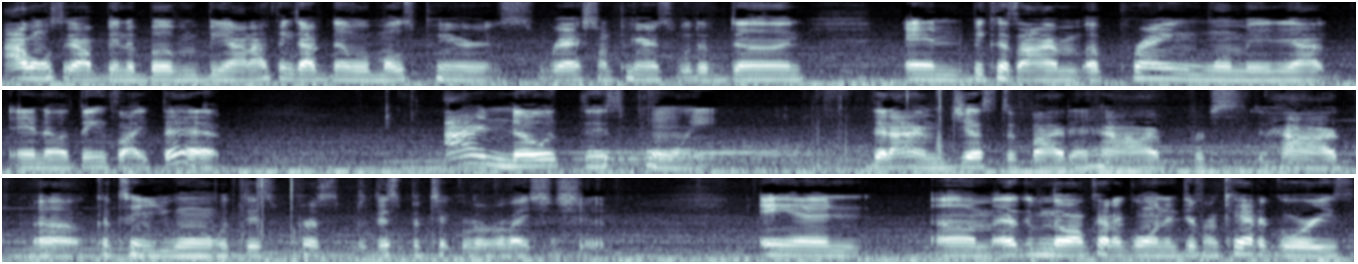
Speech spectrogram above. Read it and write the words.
I won't say I've been above and beyond. I think I've done what most parents, rational parents, would have done, and because I'm a praying woman and, I, and uh, things like that, I know at this point that I am justified in how I how I uh, continue on with this pers- this particular relationship, and um, even though I'm kind of going in different categories,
